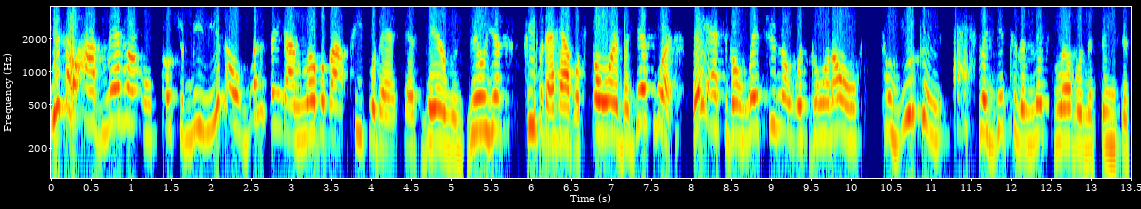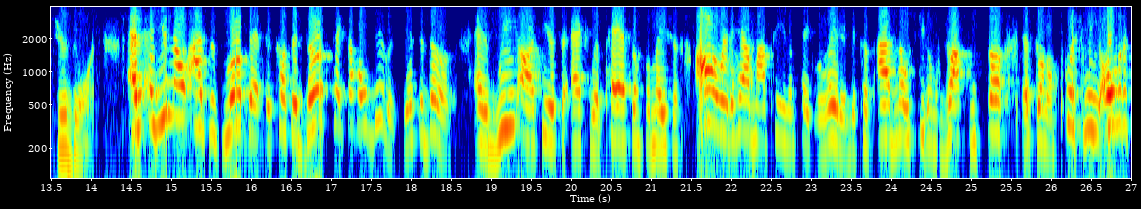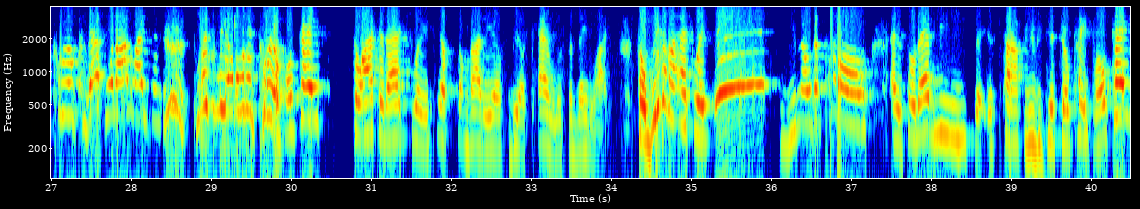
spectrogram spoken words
You know, I've met her on social media. You know, one thing I love about people that that's very resilient, people that have a story. But guess what? They actually gonna let you know what's going on, so you can actually get to the next level in the things that you're doing. And, and you know, I just love that because it does take the whole village. Yes, it does. And we are here to actually pass information. I already have my pen and paper ready because I know she's gonna drop some stuff that's gonna push me over the cliff, and that's what I like to push me over the cliff. Okay, so I could actually help somebody else be a catalyst in their life. So we're gonna actually, eh, you know, the pause, and so that means that it's time for you to get your paper, okay?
